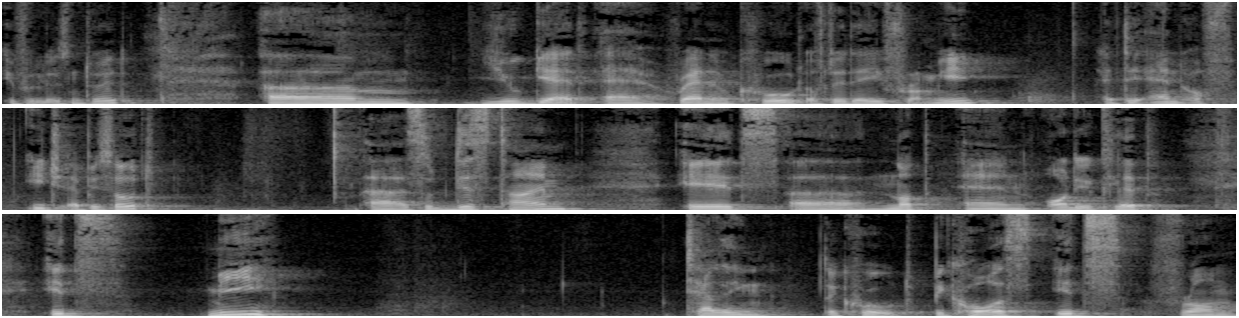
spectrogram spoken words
if you listen to it, um, you get a random quote of the day from me at the end of each episode. Uh, so this time it's uh, not an audio clip, it's me telling the quote because it's from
